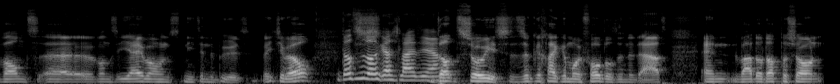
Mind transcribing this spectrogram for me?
want, eh, want jij woont niet in de buurt. Weet je wel? Dat is wel gaslight, ja. Dat zoiets. Dat is ook gelijk een mooi voorbeeld inderdaad. En waardoor dat persoon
